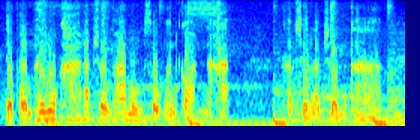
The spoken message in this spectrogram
เดี๋ยวผมให้ลูกค้ารับชมภาพมุมสูงกันก่อนนะครับ ครับเชิญรับชมครับ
